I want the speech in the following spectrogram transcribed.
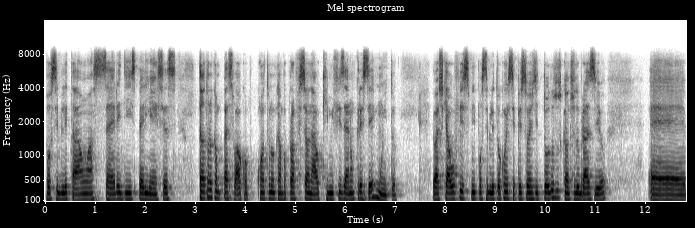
possibilitar uma série de experiências, tanto no campo pessoal quanto no campo profissional, que me fizeram crescer muito. Eu acho que a UFES me possibilitou conhecer pessoas de todos os cantos do Brasil, é,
